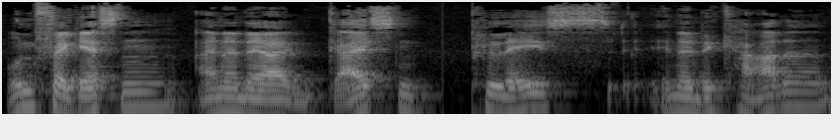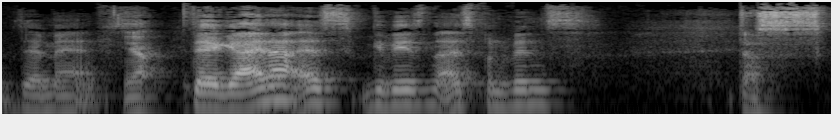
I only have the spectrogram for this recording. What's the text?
unvergessen, einer der geilsten Plays in der Dekade der Mavs. Ja. Der geiler als gewesen als von Vince. Das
